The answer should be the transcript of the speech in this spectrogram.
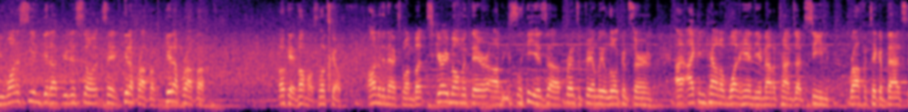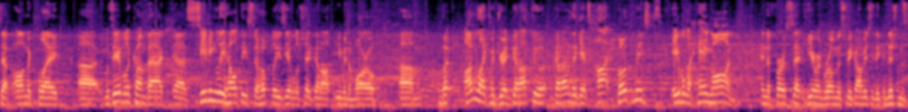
You want to see him get up. You're just so saying, "Get up, Rafa! Get up, Rafa!" Okay, vamos. Let's go on to the next one. But scary moment there. Obviously, is uh, friends and family a little concerned. I, I, can count on one hand the amount of times I've seen Rafa take a bad step on the clay. Uh, was able to come back, uh, seemingly healthy, so hopefully he's able to shake that off even tomorrow. Um, but unlike Madrid, got off to got out of the gates hot both weeks, able to hang on in the first set here in Rome this week. Obviously, the conditions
